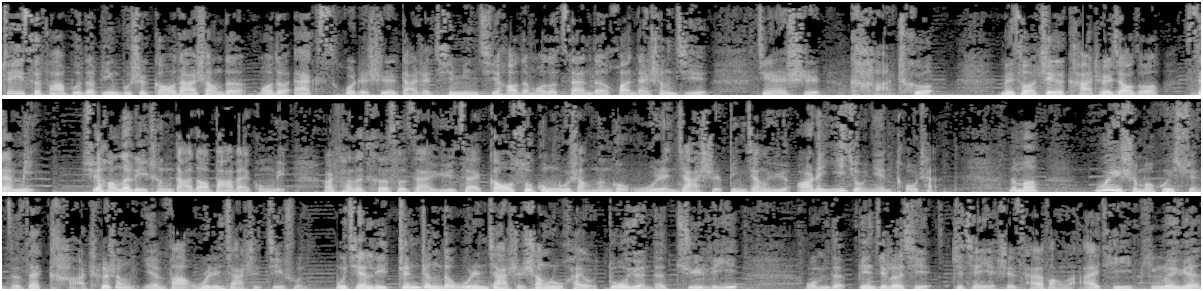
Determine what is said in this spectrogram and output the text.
这一次发布的并不是高大上的 Model X，或者是打着亲民旗号的 Model 三的换代升级，竟然是卡车。没错，这个卡车叫做 Semi。续航的里程达到八百公里，而它的特色在于在高速公路上能够无人驾驶，并将于二零一九年投产。那么，为什么会选择在卡车上研发无人驾驶技术呢？目前离真正的无人驾驶上路还有多远的距离？我们的编辑乐奇之前也是采访了 IT 评论员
